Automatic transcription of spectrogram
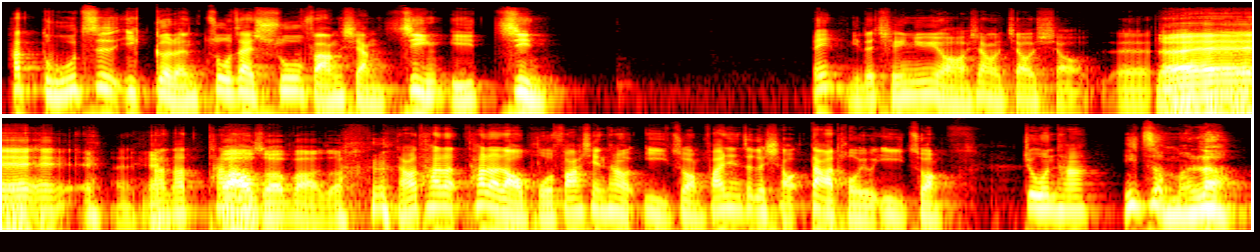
他独自一个人坐在书房想静一静。哎，你的前女友好像有叫小呃，哎哎哎哎哎，他他他老不好说不好说。然后他的他的老婆发现他有异状，发现这个小大头有异状，就问他你怎么了？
